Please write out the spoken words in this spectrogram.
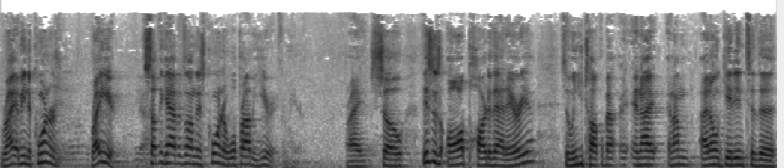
right? I mean, the corner's right here. Something happens on this corner, we'll probably hear it from here right? So this is all part of that area. So when you talk about, and I and I'm I don't get into the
